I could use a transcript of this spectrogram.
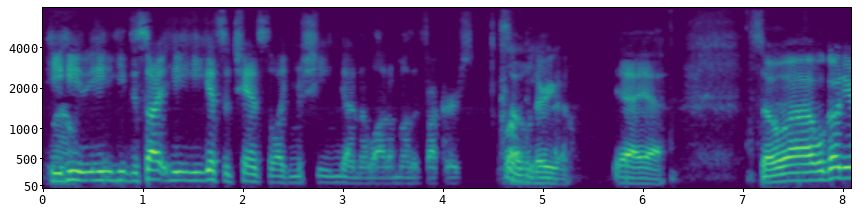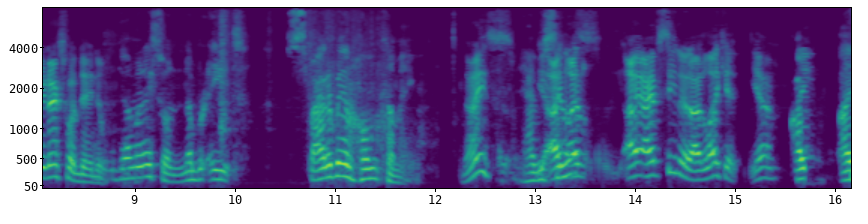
he, Wow. he he he decide he he gets a chance to like machine gun a lot of motherfuckers. So Well, there you go. Yeah, yeah. So uh, we'll go to your next one, Daniel. Go my next one, number eight, Spider-Man: Homecoming. Nice. Have you Yeah, seen I, this? I, I've seen it. I like it. Yeah. I I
